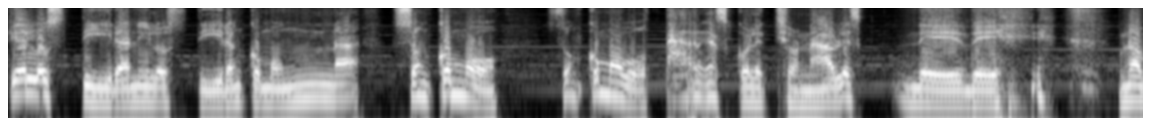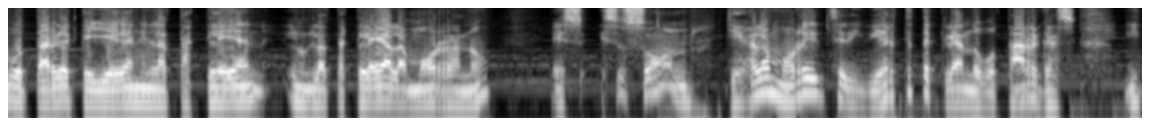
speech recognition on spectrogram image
que los tiran y los tiran como una son como son como botargas coleccionables de, una botarga que llegan y la taclean, la taclea la morra, ¿no? Es, esos son. Llega la morra y se divierte tecleando botargas. Y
